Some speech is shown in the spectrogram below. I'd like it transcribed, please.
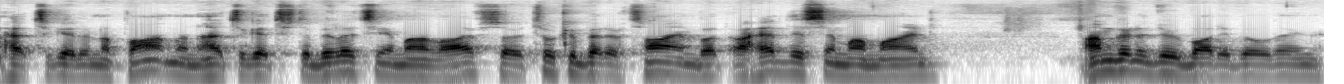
I had to get an apartment, I had to get stability in my life. So it took a bit of time, but I had this in my mind. I'm going to do bodybuilding,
